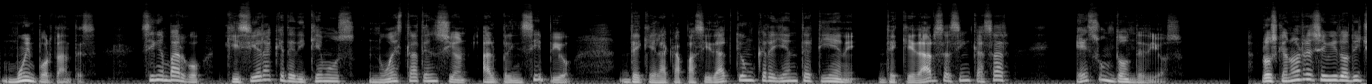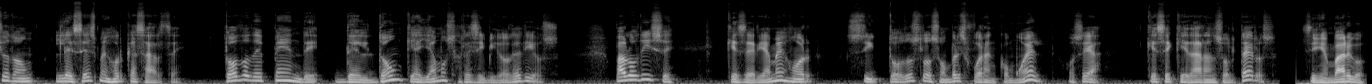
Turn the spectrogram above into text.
muy importantes sin embargo, quisiera que dediquemos nuestra atención al principio de que la capacidad que un creyente tiene de quedarse sin casar es un don de Dios. Los que no han recibido dicho don, les es mejor casarse. Todo depende del don que hayamos recibido de Dios. Pablo dice que sería mejor si todos los hombres fueran como él, o sea, que se quedaran solteros. Sin embargo,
